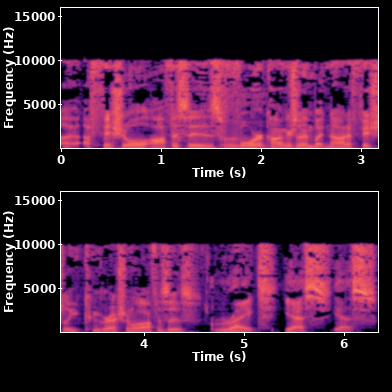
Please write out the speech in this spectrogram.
uh, official offices for congressmen, but not officially congressional offices? Right. Yes. Yes.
